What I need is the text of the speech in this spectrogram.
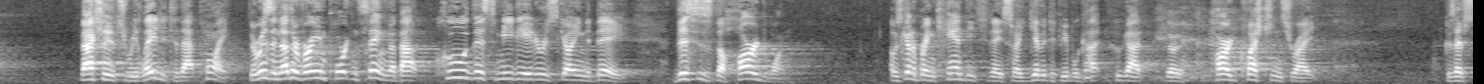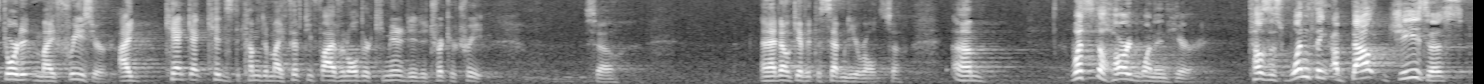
Actually, it's related to that point. There is another very important thing about who this mediator is going to be. This is the hard one. I was going to bring candy today, so I give it to people got, who got the hard questions right. Because I've stored it in my freezer. I can't get kids to come to my 55 and older community to trick or treat. So, and I don't give it to 70 year olds. So, um, what's the hard one in here? tells us one thing about Jesus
